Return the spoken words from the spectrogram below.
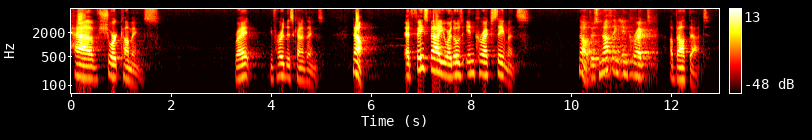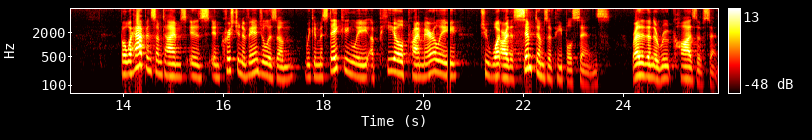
have shortcomings. Right? You've heard this kind of things. Now, at face value, are those incorrect statements? No, there's nothing incorrect about that. But what happens sometimes is in Christian evangelism, we can mistakenly appeal primarily to what are the symptoms of people's sins rather than the root cause of sin.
